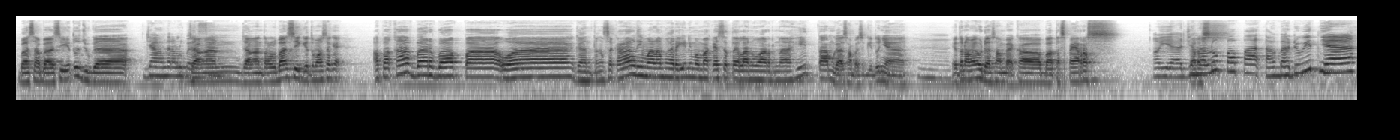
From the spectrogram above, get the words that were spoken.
bahasa basi itu juga jangan terlalu basi jangan jangan terlalu basi gitu maksudnya kayak apa kabar Bapak? Wah, ganteng sekali malam hari ini memakai setelan warna hitam. nggak sampai segitunya. Hmm. Itu namanya udah sampai ke batas peres. oh iya jangan lupa pak tambah duitnya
